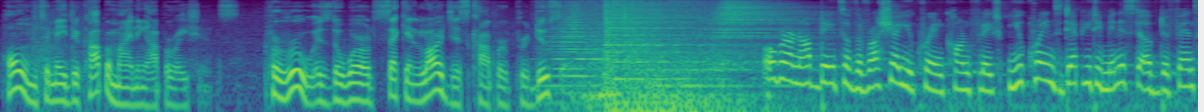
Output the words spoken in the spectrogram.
home to major copper mining operations. Peru is the world's second largest copper producer. Over on updates of the Russia-Ukraine conflict, Ukraine's Deputy Minister of Defense,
